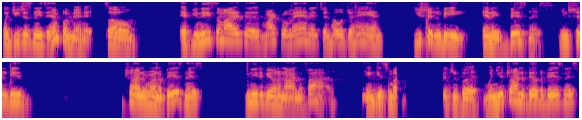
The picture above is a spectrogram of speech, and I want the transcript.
but you just need to implement it so if you need somebody to micromanage and hold your hand, you shouldn't be in a business. You shouldn't be trying to run a business. You need to be on a nine to 5 mm-hmm. and get mm-hmm. somebody you. But when you're trying to build a business,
